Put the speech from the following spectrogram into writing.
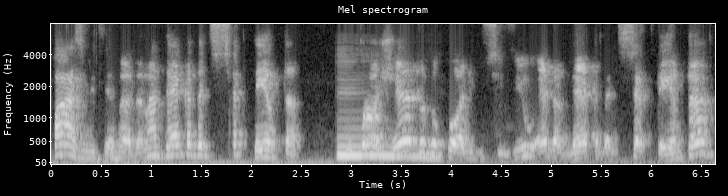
pasme, Fernanda, na década de 70. Hum. O projeto do Código Civil é da década de 70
